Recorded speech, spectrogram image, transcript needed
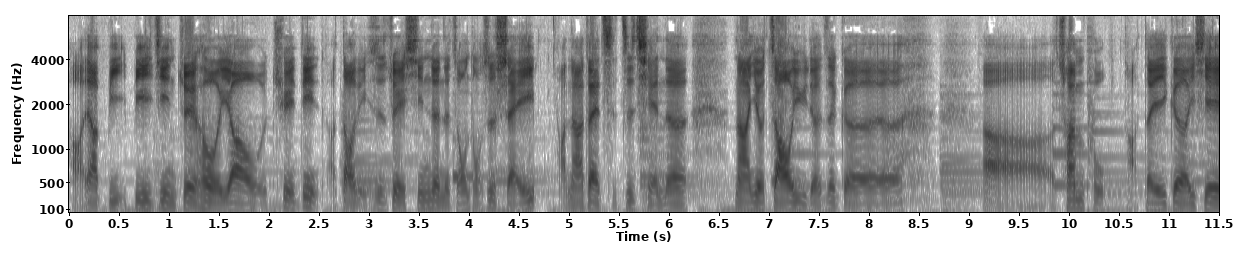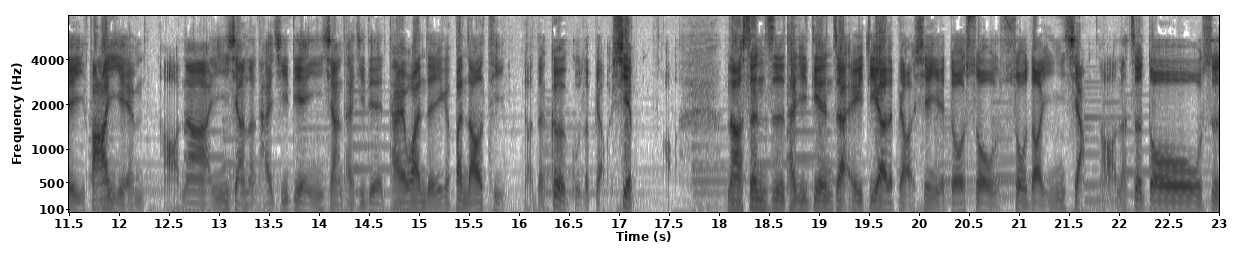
啊，要逼逼近最后要确定啊，到底是最新任的总统是谁啊？那在此之前呢？那又遭遇了这个啊，川普啊的一个一些发言啊，那影响了台积电，影响台积电台湾的一个半导体啊的个股的表现啊，那甚至台积电在 ADR 的表现也都受受到影响啊，那这都是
